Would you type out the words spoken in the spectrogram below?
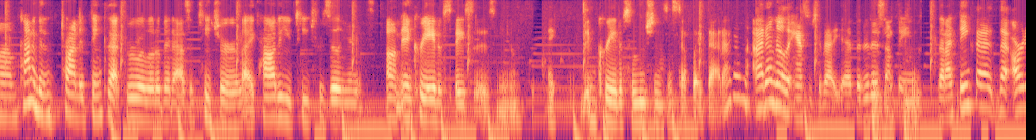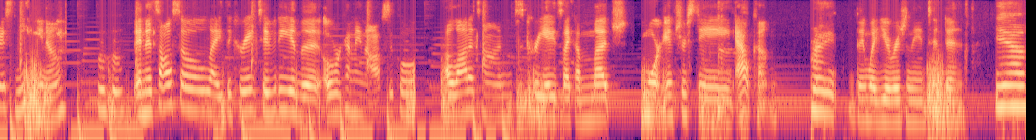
Um, kind of been trying to think that through a little bit as a teacher. Like, how do you teach resilience um, in creative spaces? You know, like in creative solutions and stuff like that. I don't, I don't know the answer to that yet, but it is something that I think that that artists need. You know, mm-hmm. and it's also like the creativity and the overcoming the obstacle. A lot of times creates like a much more interesting outcome, right, than what you originally intended. Yeah,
